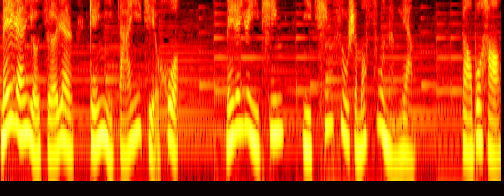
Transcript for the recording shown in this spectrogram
没人有责任给你答疑解惑，没人愿意听你倾诉什么负能量，搞不好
